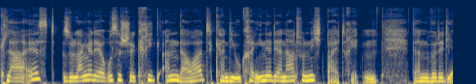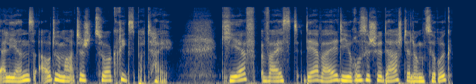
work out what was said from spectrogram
Klar ist, solange der russische Krieg andauert, kann die Ukraine der NATO nicht beitreten. Dann würde die Allianz automatisch zur Kriegspartei. Kiew weist derweil die russische Darstellung zurück,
